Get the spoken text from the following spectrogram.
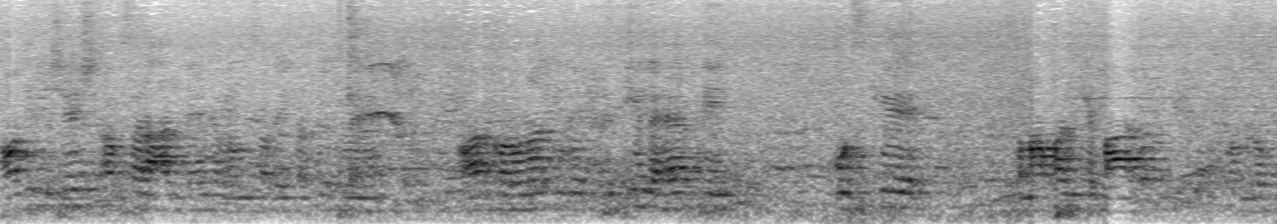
बहुत ही विशेष अवसर आज है जब हम सब एकत्रित हुए हैं और कोरोना की जो तृतीय लहर थी, उसके समापन के बाद हम लोग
